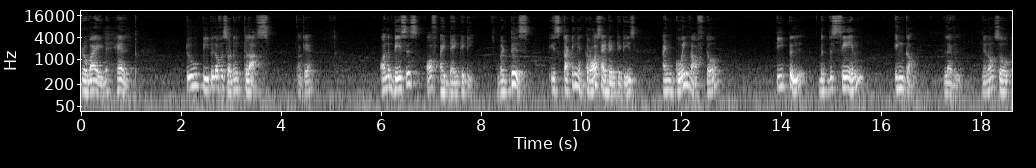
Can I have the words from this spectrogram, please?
provide help to people of a certain class okay on the basis of identity. But this is cutting across identities and going after people with the same income level you know? So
